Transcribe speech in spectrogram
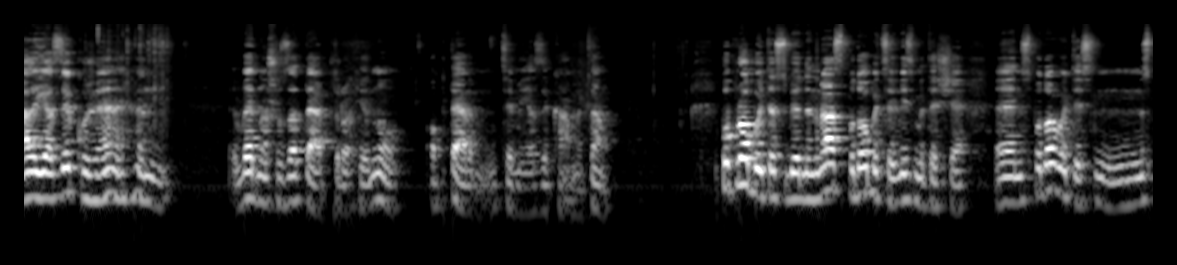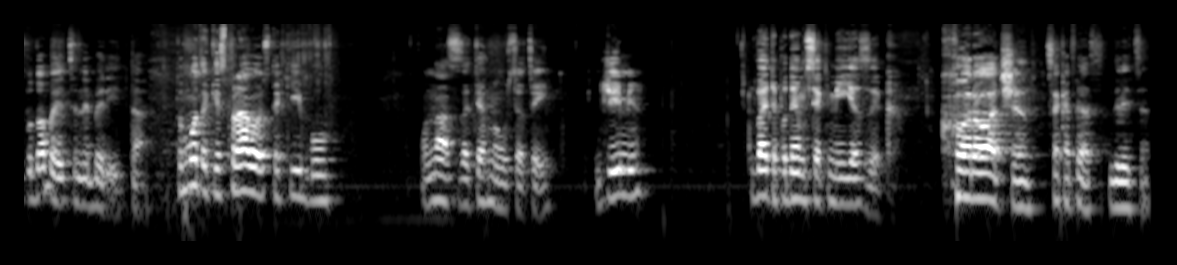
але язик уже видно, що затеп трохи. Ну, обтер цими язиками. Там. Попробуйте собі один раз, сподобається, візьмете ще. Е, Не сподобається, не сподобається, не беріть. Та. Тому такі справи ось такий був. У нас затягнувся цей Джиммі. Давайте подивимося, як мій язик. Коротше, це капець, дивіться.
